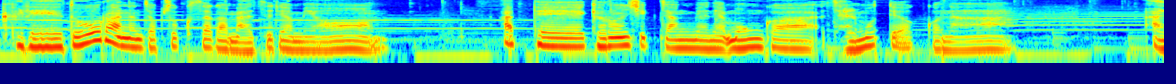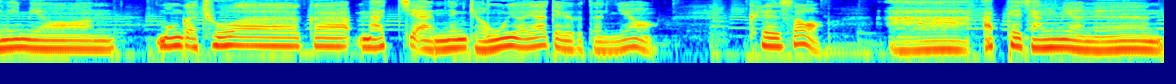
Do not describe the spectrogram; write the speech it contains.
그래도 라는 접속사가 맞으려면 앞에 결혼식 장면에 뭔가 잘못되었거나 아니면 뭔가 조화가 맞지 않는 경우여야 되거든요. 그래서 아, 앞에 장면은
